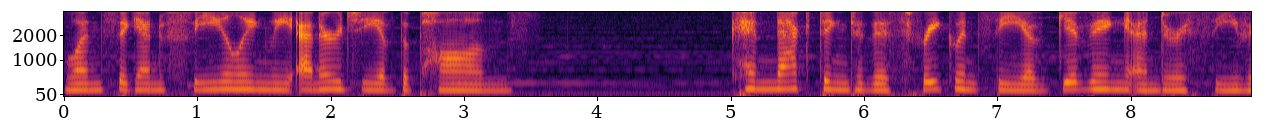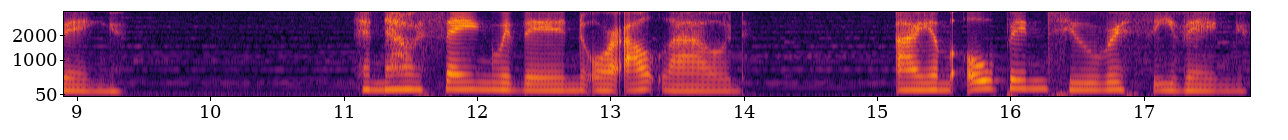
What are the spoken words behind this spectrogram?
Once again, feeling the energy of the palms, connecting to this frequency of giving and receiving. And now saying within or out loud, I am open to receiving.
